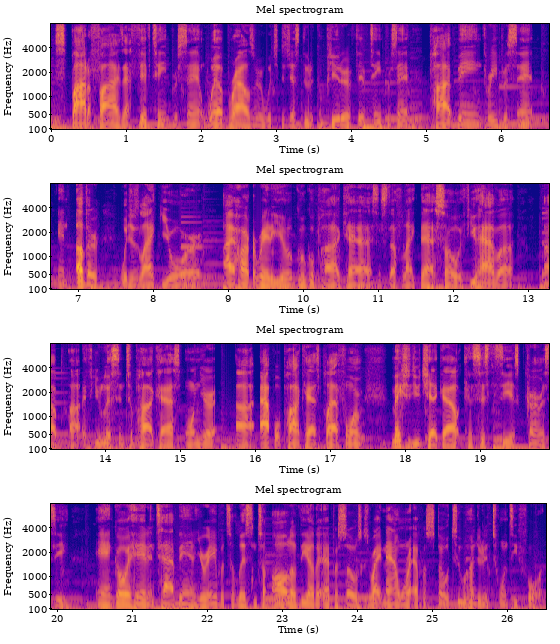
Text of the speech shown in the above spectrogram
Spotify is at 15%, web browser, which is just through the computer, 15%, Podbean, 3%, and other, which is like your iHeartRadio, Google Podcasts, and stuff like that. So if you have a uh, if you listen to podcasts on your uh, Apple Podcast platform, make sure you check out Consistency is Currency and go ahead and tap in. You're able to listen to all of the other episodes because right now we're episode 224.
